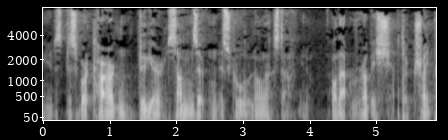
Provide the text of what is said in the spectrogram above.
You know, just, just work hard and do your sums at, at school and all that stuff. You know, all that rubbish, utter tripe.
